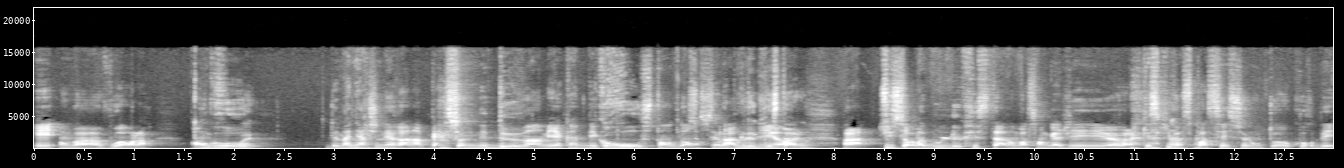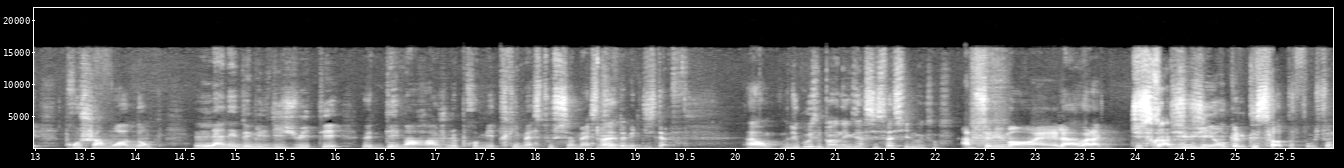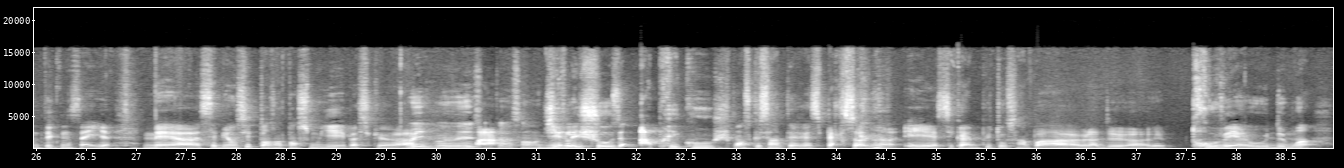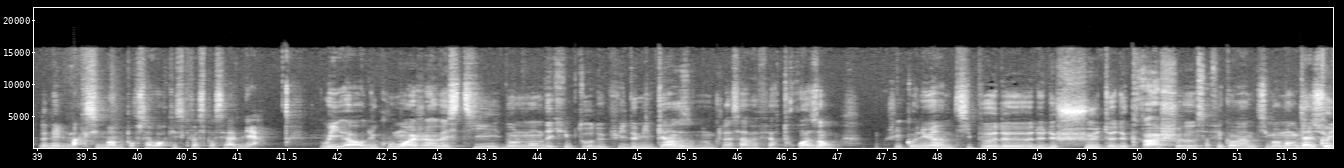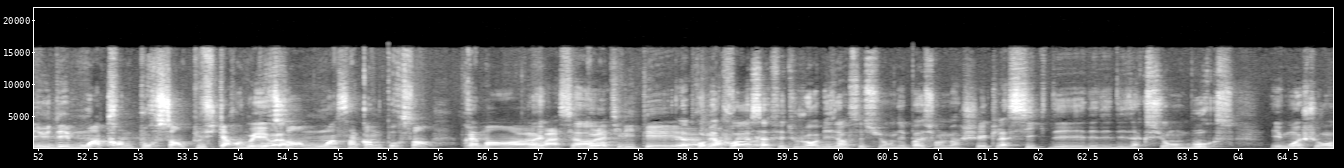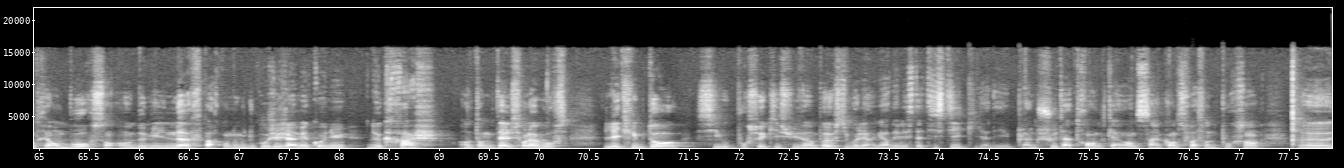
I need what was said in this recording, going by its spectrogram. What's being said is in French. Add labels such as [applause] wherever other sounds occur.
et on va voir voilà. En gros, de manière générale, hein, personne n'est devin, mais il y a quand même des grosses tendances à venir. Voilà, tu sors la boule de cristal, on va s'engager. Euh, voilà, qu'est-ce qui va se passer selon toi au cours des prochains mois? Donc l'année 2018 et le démarrage, le premier trimestre ou semestre 2019. Alors, du coup, c'est pas un exercice facile, Maxence. Absolument. Et là, voilà, tu seras jugé en quelque sorte en fonction de tes conseils, mais euh, c'est bien aussi de temps en temps se mouiller parce que euh, oui, oui, oui c'est intéressant. Dire les choses après coup, je pense que ça intéresse personne [laughs] et c'est quand même plutôt sympa euh, de trouver ou de moins donner le maximum pour savoir qu'est-ce qui va se passer à l'avenir. Oui, alors du coup, moi j'ai investi dans le monde des cryptos depuis 2015, donc là ça va faire trois ans. J'ai connu un petit peu de, de, chute, de crash. Euh, ça fait quand même un petit moment que Tu as connu des moins 30%, plus 40%, moins 50%. Vraiment, euh, voilà, cette volatilité. La euh, première fois, ça fait toujours bizarre, c'est sûr. On n'est pas sur le marché classique des, des, des, actions en bourse. Et moi, je suis rentré en bourse en, en 2009, par contre. Donc, du coup, j'ai jamais connu de crash en tant que tel sur la bourse. Les cryptos, pour ceux qui suivent un peu, si vous voulez regarder les statistiques, il y a des, plein de chutes à 30, 40, 50, 60%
